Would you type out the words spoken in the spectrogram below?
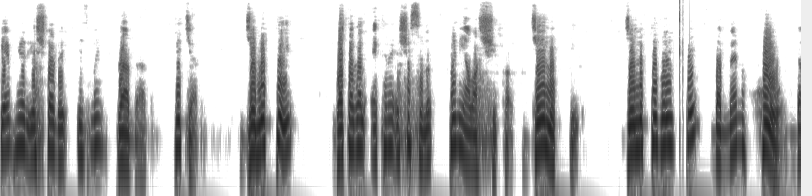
came here yesterday is my brother teacher যে লোকটি গতকাল এখানে এসেছিল, তিনি আমার শিক্ষক। যে লোকটি যে লোকটি বলতে the man who the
